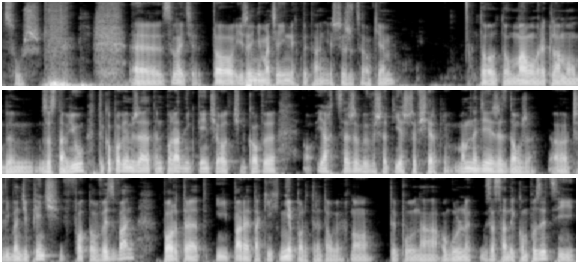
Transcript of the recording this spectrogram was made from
Cóż. E, słuchajcie, to jeżeli nie macie innych pytań, jeszcze rzucę okiem, to tą małą reklamą bym zostawił. Tylko powiem, że ten poradnik pięcioodcinkowy ja chcę, żeby wyszedł jeszcze w sierpniu. Mam nadzieję, że zdążę. E, czyli będzie pięć foto wyzwań, portret i parę takich nieportretowych, no, typu na ogólne zasady kompozycji,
